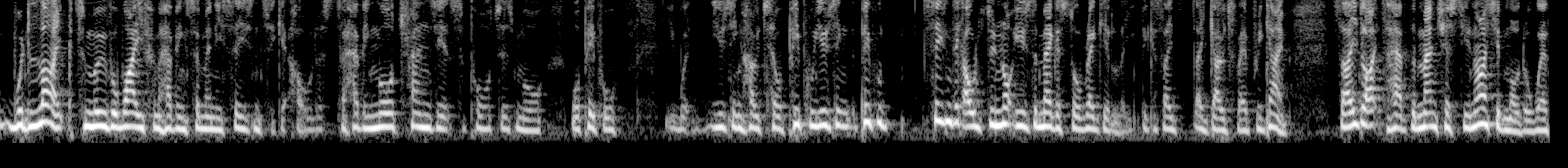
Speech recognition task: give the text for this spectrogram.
would like to move away from having so many season ticket holders to having more transient supporters, more more people using hotel, people using people. Season ticket holders do not use the megastore regularly because they, they go to every game. So they'd like to have the Manchester United model where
